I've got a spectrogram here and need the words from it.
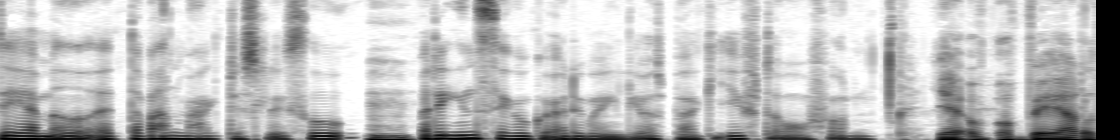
det her med, at der var en magtesløshed. mm-hmm. Og det eneste, jeg kunne gøre, det var egentlig også bare at give efter over for den. Ja, og, og være der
